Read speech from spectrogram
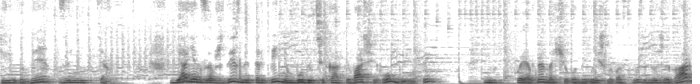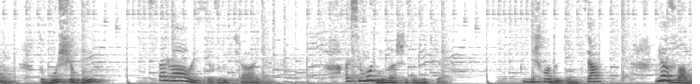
чарівне заняття. Я, як завжди, з нетерпінням буду чекати ваші роботи і впевнена, що вони вийшли у вас дуже-дуже гарні, тому що ви старалися, звичайно. А сьогодні наше заняття підійшло до кінця. Я з вами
